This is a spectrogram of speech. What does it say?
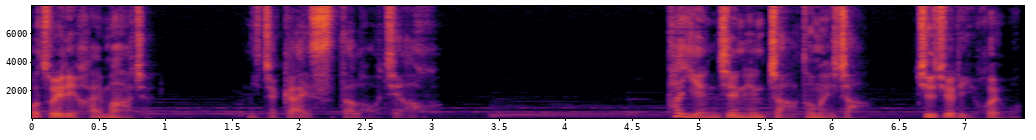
我嘴里还骂着：“你这该死的老家伙！”他眼睛连眨都没眨，拒绝理会我。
